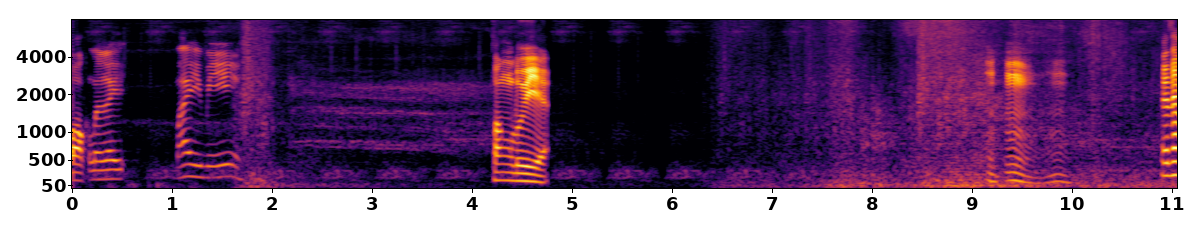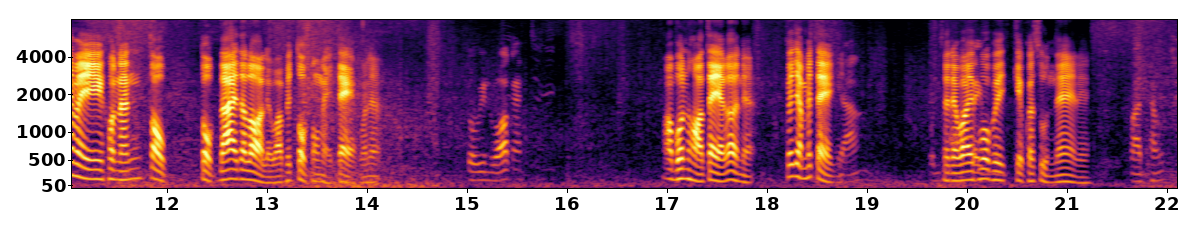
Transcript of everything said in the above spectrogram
บอกเลย ไม่มี ต้องลุยอะอือหือเอ้ยทำไมคนนั้นตบตบได้ตลอดเลยวะไปตบตรงไหนแตกวะเนี่ยตัววินวอล์กไงเอาบนหอแตกแล้วเหรอเนี่ย ก็ยังไม่แตกยัง แสดงว่าไอ้พวกไปเก็บกระสุนแน่เลยมาทั้งแผ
